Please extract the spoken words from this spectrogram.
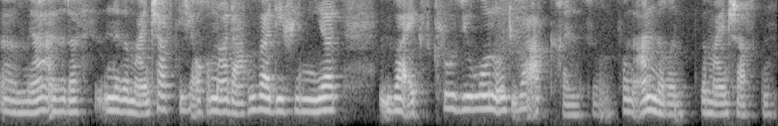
Ähm, ja, also dass eine Gemeinschaft sich auch immer darüber definiert, über Exklusion und über Abgrenzung von anderen Gemeinschaften.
